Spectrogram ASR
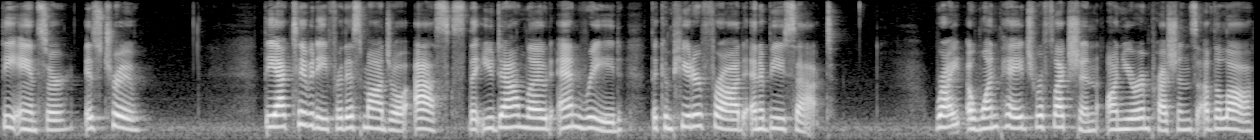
The answer is true. The activity for this module asks that you download and read the Computer Fraud and Abuse Act. Write a one page reflection on your impressions of the law.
